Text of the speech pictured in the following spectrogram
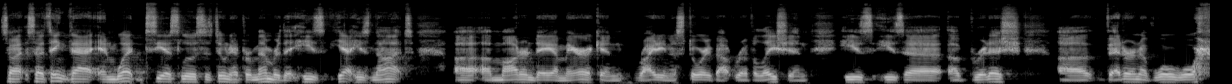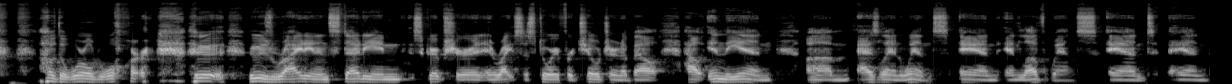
so, so I think that, and what C.S. Lewis is doing, you have to remember that he's, yeah, he's not uh, a modern day American writing a story about Revelation. He's he's a, a British uh, veteran of World War of the World War who who's writing and studying Scripture and, and, writes a story for children about how in the end um, Aslan wins and and love wins and and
